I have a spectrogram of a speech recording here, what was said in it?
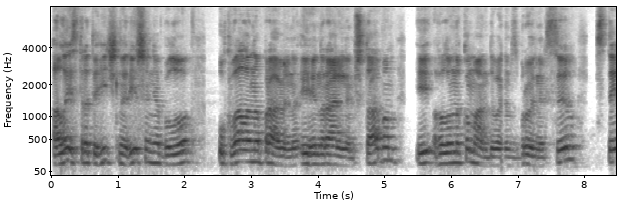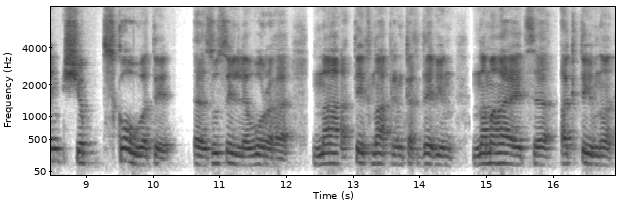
але й стратегічне рішення було ухвалено правильно і Генеральним штабом, і головнокомандуванням Збройних сил з тим, щоб сковувати е, зусилля ворога на тих напрямках, де він намагається активно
